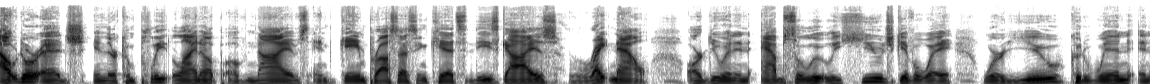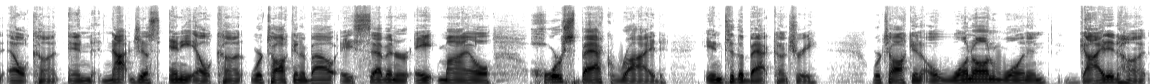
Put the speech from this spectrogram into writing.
Outdoor Edge in their complete lineup of knives and game processing kits. These guys right now are doing an absolutely huge giveaway where you could win an elk hunt and not just any elk hunt. We're talking about a seven or eight mile horseback ride into the backcountry. We're talking a one on one guided hunt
